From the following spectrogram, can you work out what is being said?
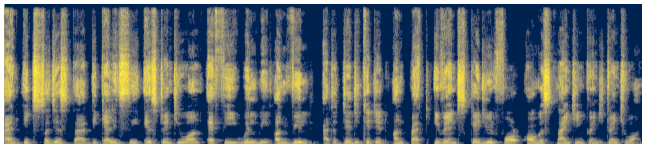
and it suggests that the Galaxy S21 FE will be unveiled at a dedicated Unpacked event scheduled for August 19, 2021.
